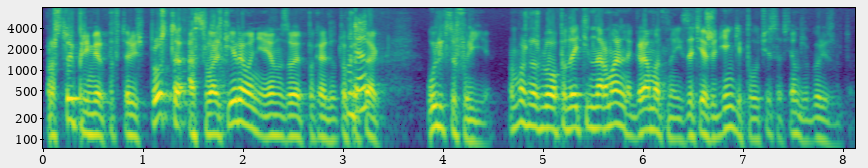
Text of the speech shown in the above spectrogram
простой пример, повторюсь. Просто асфальтирование, я называю пока это только да? так, улицы Фрие. Ну, можно же было подойти нормально, грамотно и за те же деньги получить совсем другой результат.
